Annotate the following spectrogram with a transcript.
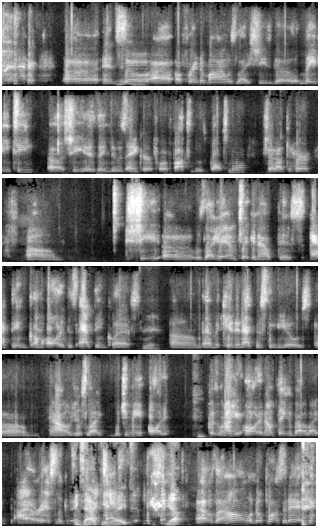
uh, and so I, a friend of mine was like, she's uh, Lady T. Uh, she is a news anchor for Fox News Baltimore. Shout out to her. Um, she uh, was like, "Hey, I'm checking out this acting. I'm audit this acting class right. um, at McKinnon Acting Studios." Um, and I was just like, "What you mean audit?" Because when I hear audit, I'm thinking about like IRS looking exactly right. yep. I was like, I don't want no parts of that.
